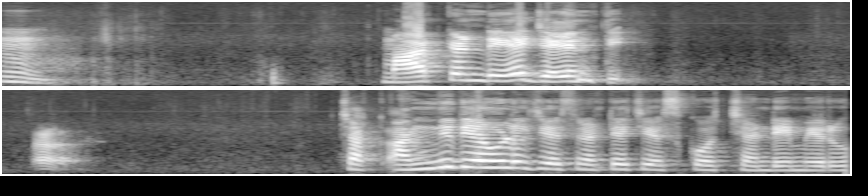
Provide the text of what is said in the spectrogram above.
ఉమ్. మార్కండేయ జయంతి. చక్ అన్ని దేవుళ్ళకి చేసినట్టే చేసుకోవచ్చండి మీరు.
